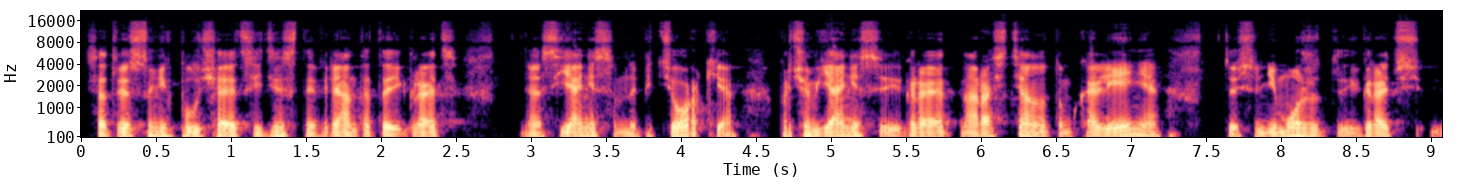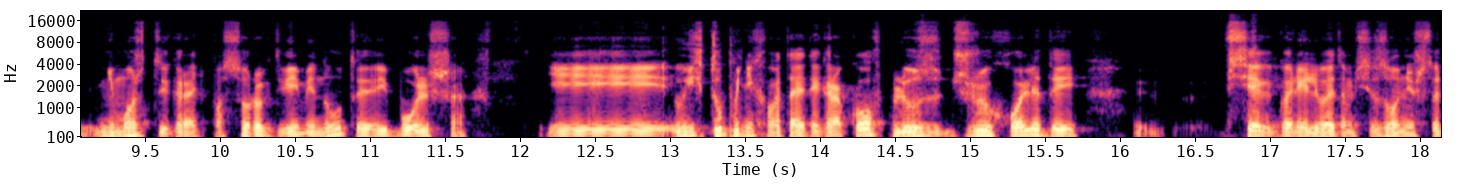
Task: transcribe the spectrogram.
Соответственно, у них получается единственный вариант это играть э, с Янисом на пятерке, причем Янис играет на растянутом колене, то есть он не может играть, не может играть по 42 минуты и больше, и у них тупо не хватает игроков, плюс Джу Холидей. Все говорили в этом сезоне, что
